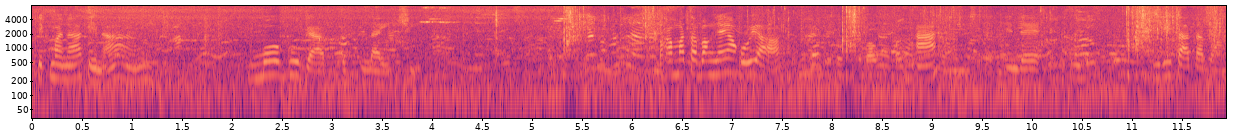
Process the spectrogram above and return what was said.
Tikman natin ang Mogugab Lychee. Baka matabang na yan, kuya. ha? Ha? Hindi. Hindi tatabang.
